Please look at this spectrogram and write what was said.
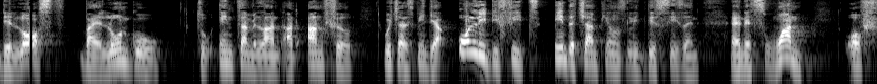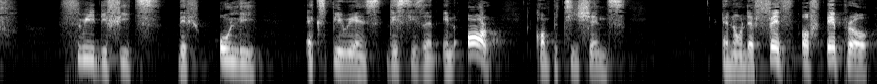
they lost by a lone goal to Inter Milan at Anfield, which has been their only defeat in the Champions League this season. And it's one of three defeats they've only experienced this season in all competitions. And on the 5th of April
